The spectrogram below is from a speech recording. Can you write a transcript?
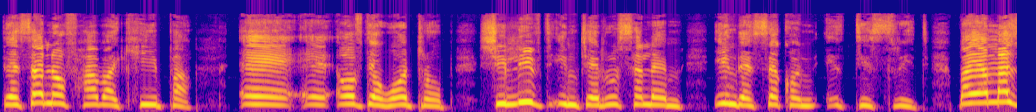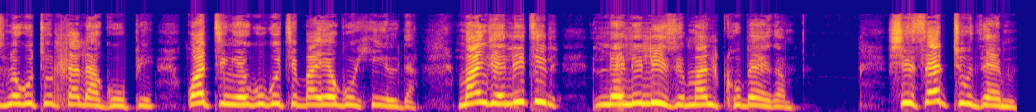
the son of Habakkuk, uh, uh, of the wardrobe. She lived in Jerusalem in the second district. Bayamazi nokuthi uhlala kuphi kwadingeka ukuthi baye kuHilda. Manje lithi leli lizwi she said to them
